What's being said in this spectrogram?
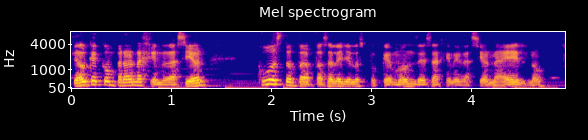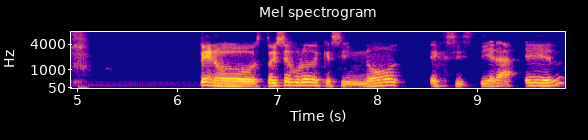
tengo que comprar una generación justo para pasarle ya los Pokémon de esa generación a él, ¿no? Pero estoy seguro de que si no existiera él,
